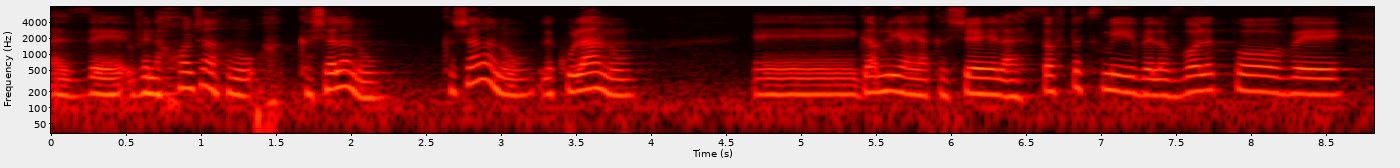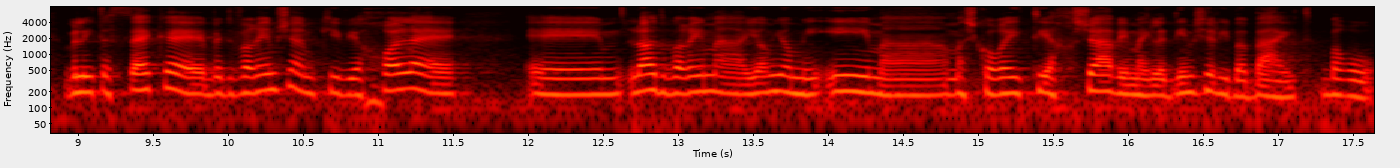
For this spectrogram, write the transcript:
אז, אה, ונכון שאנחנו, קשה לנו, קשה לנו, לכולנו. גם לי היה קשה לאסוף את עצמי ולבוא לפה ו, ולהתעסק בדברים שהם כביכול לא הדברים היומיומיים, מה שקורה איתי עכשיו עם הילדים שלי בבית, ברור.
